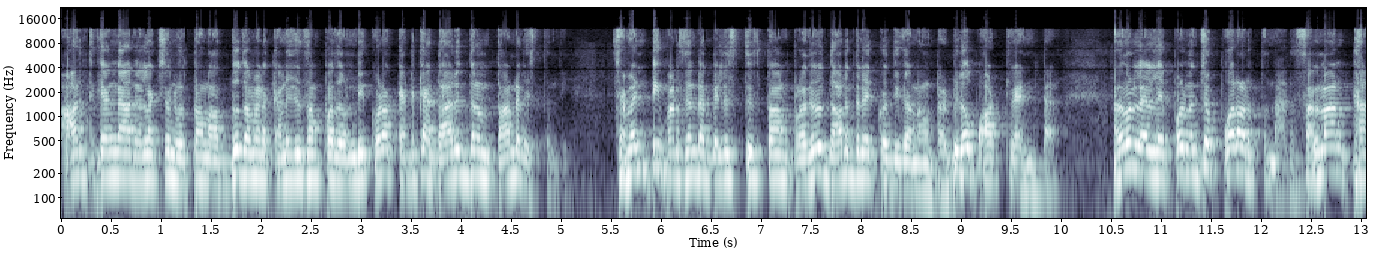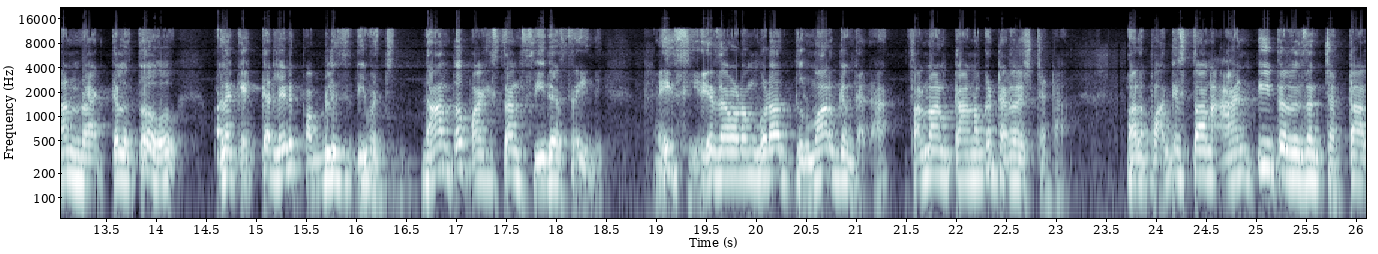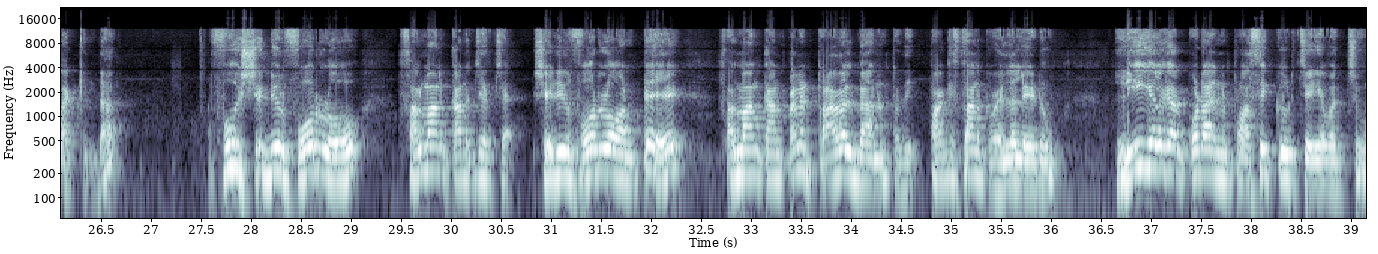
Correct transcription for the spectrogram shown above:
ఆర్థికంగా నిర్లక్ష్యం గురవుతున్నాం. అద్భుతమైన ఖనిజ సంపద ఉండి కూడా కటిక దారిద్ర్యం తాండవిస్తుంది. సెవెంటీ పర్సెంట్ ఆఫ్ ప్రజలు దారిద్ర్య కొద్దిగానే ఉంటారు. బిలో పార్టీ అంటారు. అందువల్ల వీళ్ళు ఎప్పటి నుంచో పోరాడుతున్నారు. సల్మాన్ ఖాన్ వ్యాఖ్యలతో వాళ్ళకి ఎక్కడ లేని పబ్లిసిటీ వచ్చింది. దాంతో పాకిస్తాన్ సీరియస్ అయింది. కానీ సీరియస్ అవ్వడం కూడా దుర్మార్గం కదా. సల్మాన్ ఖాన్ ఒక టెర్రరిస్ట్ అట. వాళ్ళ పాకిస్తాన్ యాంటీ టెర్రరిజం చట్టాల కింద ఫోర్ షెడ్యూల్ ఫోర్లో సల్మాన్ ఖాన్ చర్చ షెడ్యూల్ ఫోర్లో అంటే సల్మాన్ ఖాన్ పైన ట్రావెల్ బ్యాన్ ఉంటుంది. పాకిస్తాన్కి వెళ్ళలేడు. లీగల్గా కూడా ఆయన ప్రాసిక్యూట్ చేయవచ్చు.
